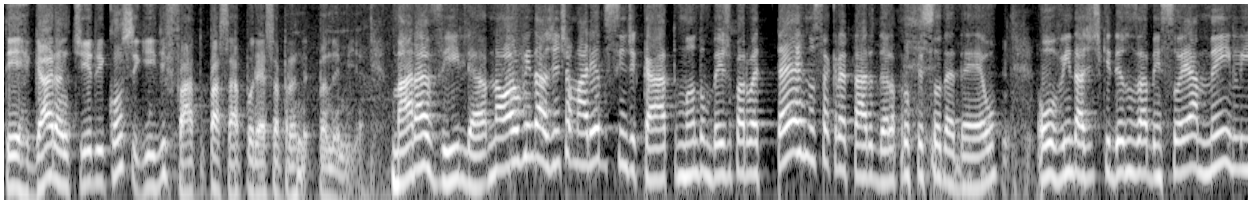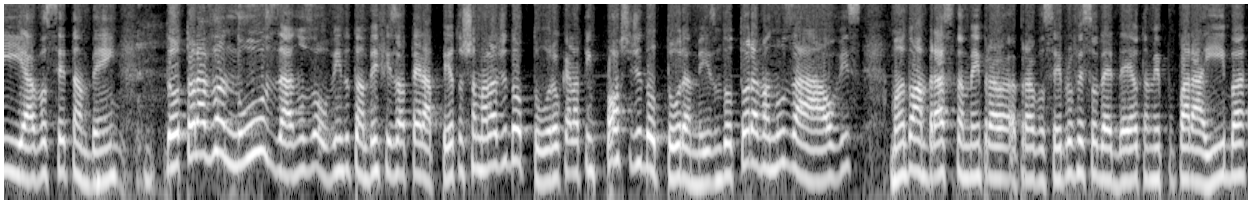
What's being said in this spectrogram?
ter garantido e conseguir de fato passar por essa pandemia. Maravilha. Na hora ouvindo a gente, a Maria do Sindicato manda um beijo para o eterno secretário dela, professor Dedel. Ouvindo a gente, que Deus nos abençoe. Amém, Lia. Você também. Doutora Vanusa, nos ouvindo também, fisioterapeuta. Eu chamo ela de doutora, porque ela tem poste de doutora mesmo. Doutora Vanusa Alves. Manda um abraço também para você, professor Dedel, também para o Paraíba,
